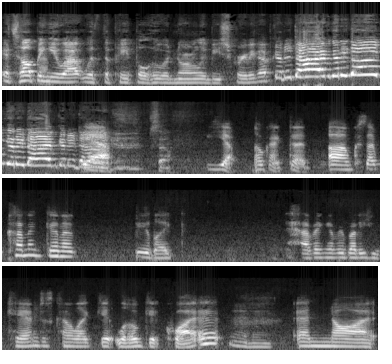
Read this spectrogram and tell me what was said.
it's helping you out with the people who would normally be screaming, "I'm gonna die! I'm gonna die! I'm gonna die! I'm gonna die!" Yeah. So Yep. Okay. Good. Um, because I'm kind of gonna be like having everybody who can just kind of like get low, get quiet, mhm. And not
